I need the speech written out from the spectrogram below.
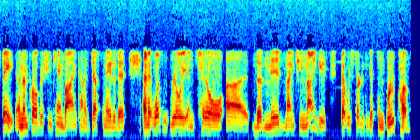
state. And then Prohibition came by and kind of decimated it. And it wasn't really until uh, the mid 1990s that we started to get some brew pubs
